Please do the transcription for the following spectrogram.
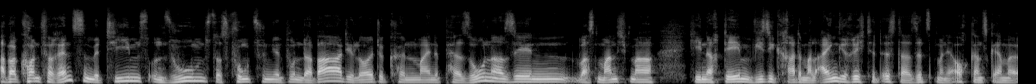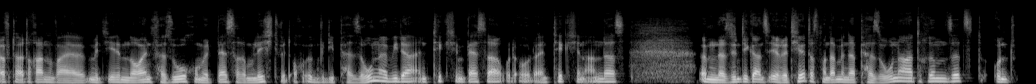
Aber Konferenzen mit Teams und Zooms, das funktioniert wunderbar. Die Leute können meine Persona sehen, was manchmal, je nachdem, wie sie gerade mal eingerichtet ist, da sitzt man ja auch ganz gerne mal öfter dran, weil mit jedem neuen Versuch und mit besserem Licht wird auch irgendwie die Persona wieder ein Tickchen besser oder, oder ein Tickchen anders. Ähm, da sind die ganz irritiert, dass man da mit einer Persona drin sitzt. Und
